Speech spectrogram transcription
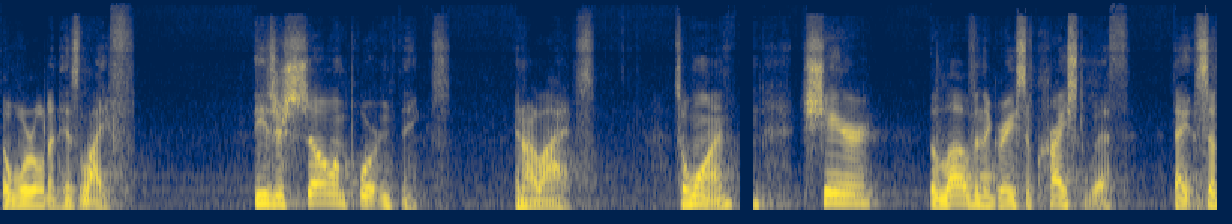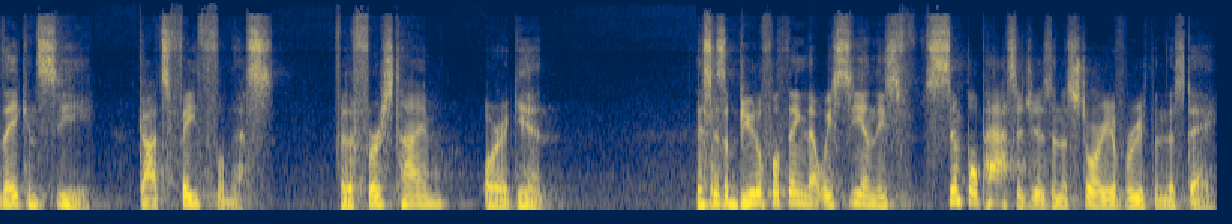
the world and his life. These are so important things in our lives. So, one, share the love and the grace of Christ with, so they can see God's faithfulness for the first time or again. This is a beautiful thing that we see in these simple passages in the story of Ruth in this day.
